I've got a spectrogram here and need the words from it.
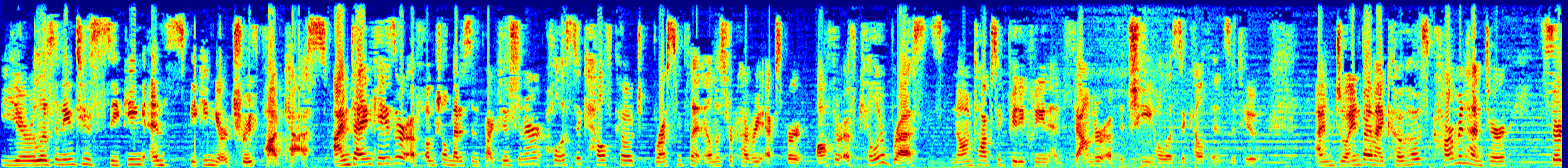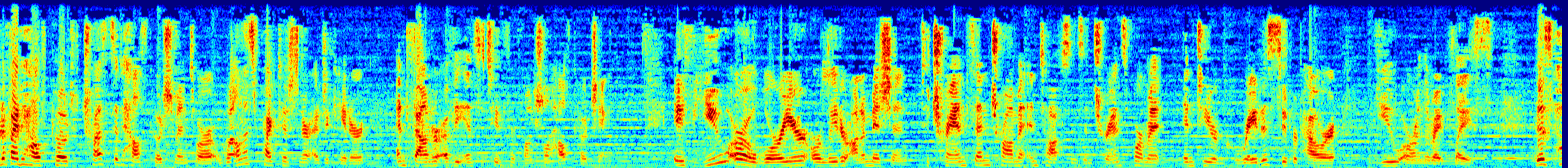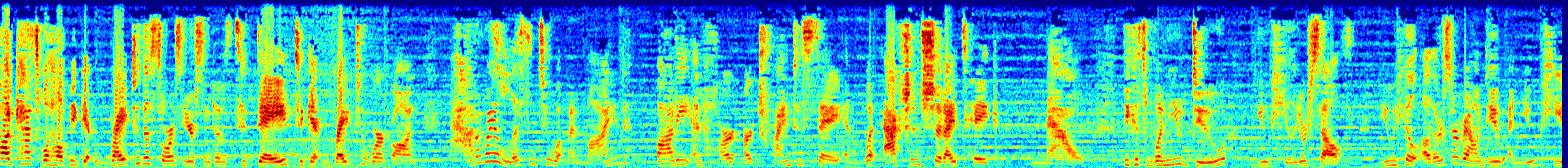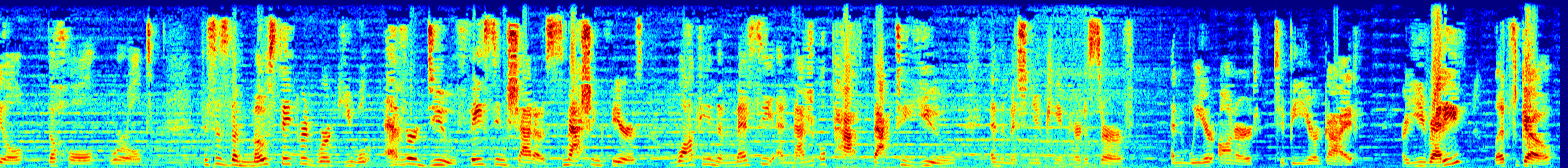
You're listening to Seeking and Speaking Your Truth podcast. I'm Diane Kazer, a functional medicine practitioner, holistic health coach, breast implant illness recovery expert, author of Killer Breasts, non toxic beauty queen, and founder of the Chi Holistic Health Institute. I'm joined by my co host, Carmen Hunter, certified health coach, trusted health coach mentor, wellness practitioner educator, and founder of the Institute for Functional Health Coaching. If you are a warrior or leader on a mission to transcend trauma and toxins and transform it into your greatest superpower, you are in the right place. This podcast will help you get right to the source of your symptoms today to get right to work on how do I listen to what my mind, body, and heart are trying to say and what action should I take now? Because when you do, you heal yourself, you heal others around you, and you heal the whole world. This is the most sacred work you will ever do, facing shadows, smashing fears, walking the messy and magical path back to you and the mission you came here to serve and we are honored to be your guide. Are you ready? Let's go.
